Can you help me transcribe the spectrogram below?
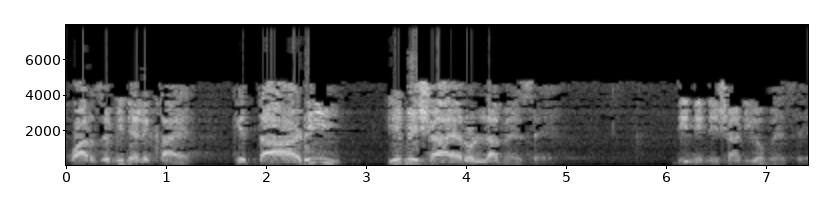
خوارزمی نے لکھا ہے کہ داڑھی یہ بھی شاعر اللہ میں سے دینی نشانیوں میں سے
